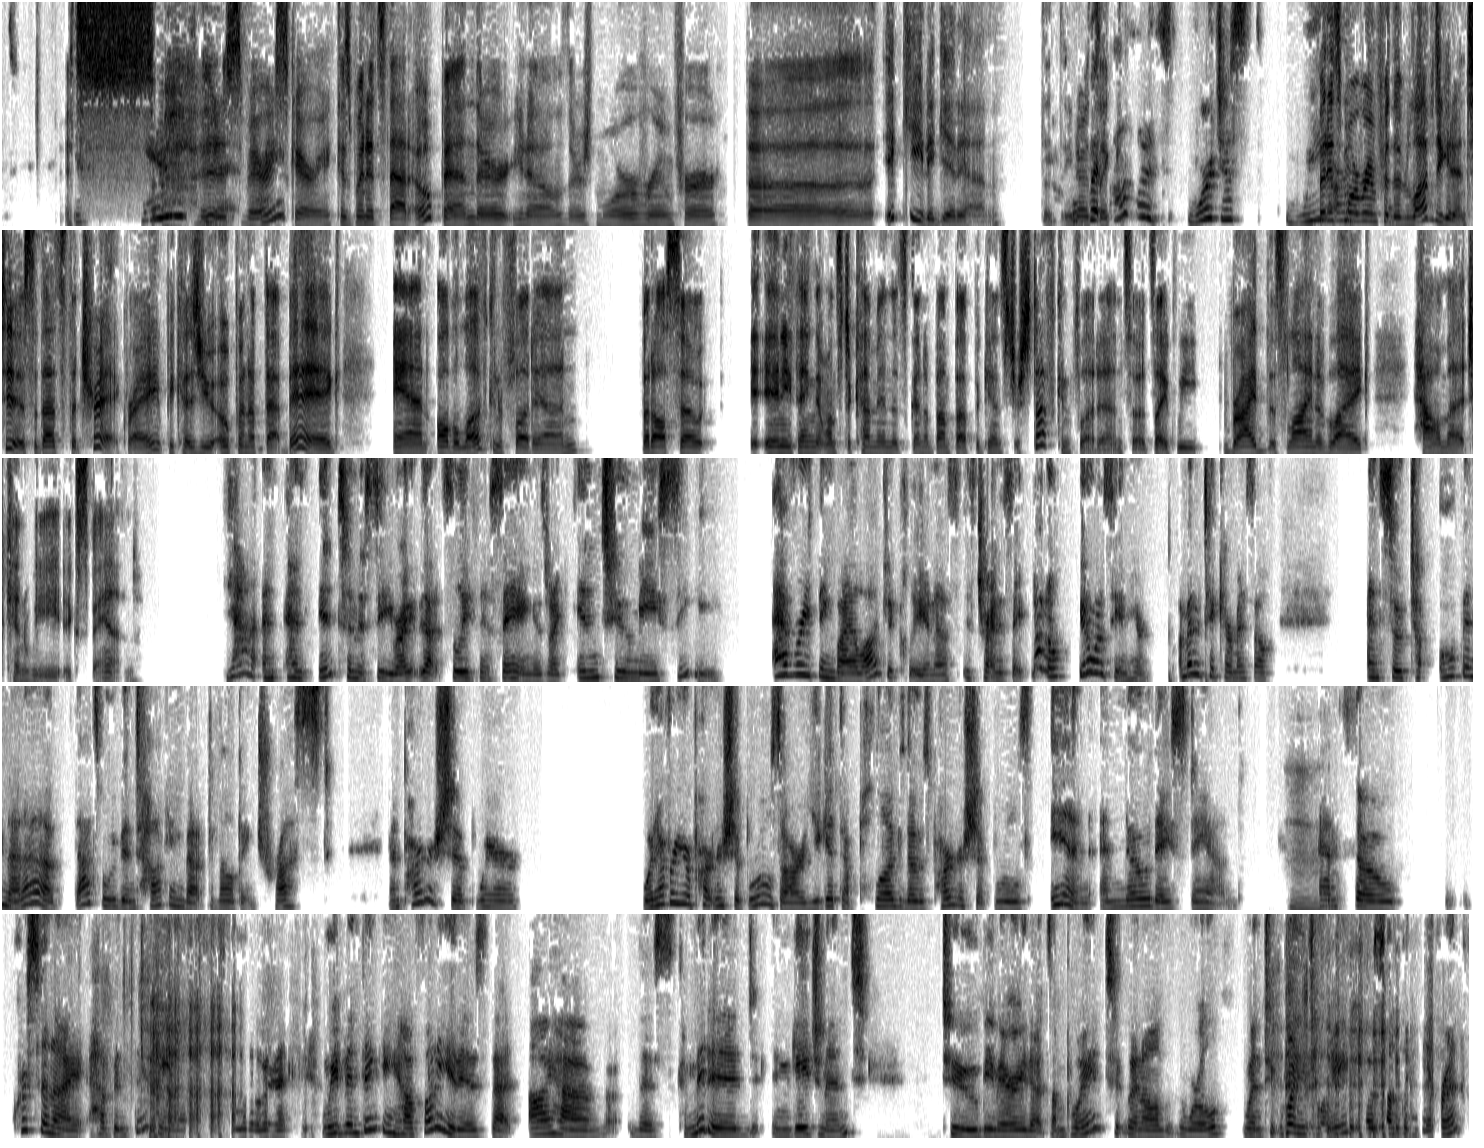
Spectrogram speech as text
it's it is very right? scary because when it's that open, there you know there's more room for the icky to get in. The, you know, well, it's like it's, we're just we. But it's more room for the love to get in too. So that's the trick, right? Because you open up that big, and all the love can flood in, but also anything that wants to come in that's going to bump up against your stuff can flood in. So it's like we ride this line of like how much can we expand? Yeah and and intimacy right? That silly saying is like into me see. Everything biologically in us is trying to say no no you don't want to see in here. I'm going to take care of myself. And so to open that up that's what we've been talking about developing trust and partnership where whatever your partnership rules are you get to plug those partnership rules in and know they stand. Hmm. and so Chris and I have been thinking a little bit. We've been thinking how funny it is that I have this committed engagement to be married at some point when all the world, when 2020 was something different.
